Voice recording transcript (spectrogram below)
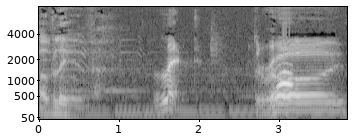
of live, Let. thrive.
